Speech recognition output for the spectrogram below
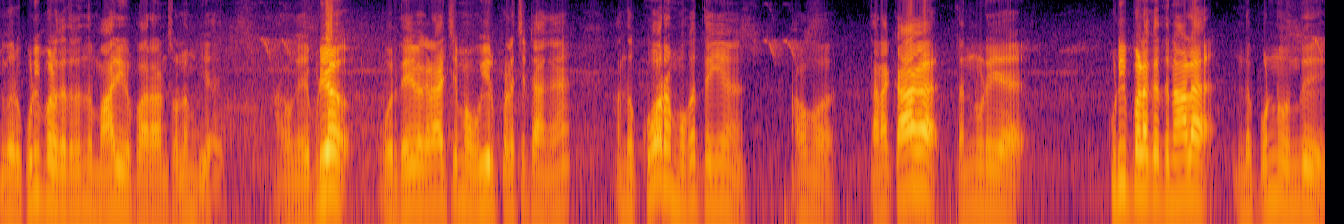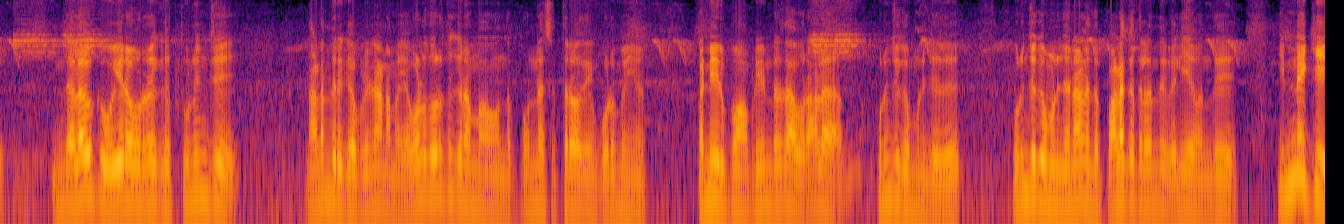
இவர் குடிப்பழக்கத்துலேருந்து மாறி இருப்பாரான்னு சொல்ல முடியாது. அவங்க எப்படியோ ஒரு தெய்வ கடாட்சியமாக உயிர் பிழைச்சிட்டாங்க. அந்த கோர முகத்தையும் அவங்க தனக்காக தன்னுடைய குடிப்பழக்கத்தினால இந்த பொண்ணு வந்து இந்த அளவுக்கு உயிரை விடுறதுக்கு துணிஞ்சு நடந்திருக்கு அப்படின்னா நம்ம எவ்வளோ தூரத்துக்கு நம்ம அந்த பொண்ணை சித்திரவதையும் கொடுமையும் பண்ணியிருப்போம் அப்படின்றத அவரால் புரிஞ்சுக்க முடிஞ்சது. புரிஞ்சுக்க முடிஞ்சனால இந்த பழக்கத்துலேருந்து வெளியே வந்து இன்றைக்கி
